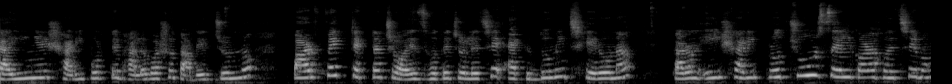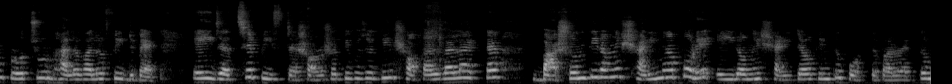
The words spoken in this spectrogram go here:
ডাইংয়ের শাড়ি পরতে ভালোবাসো, তাদের জন্য পারফেক্ট একটা চয়েস হতে চলেছে। একদমই ছেড়ো না। কারণ এই শাড়ি প্রচুর সেল করা হয়েছে এবং প্রচুর ভালো ভালো ফিডব্যাক এই যাচ্ছে পিসটা। সরস্বতী পুজোর দিন সকালবেলা একটা বাসন্তী রঙের শাড়ি না পরে এই রঙের শাড়িটাও কিন্তু পরতে পারো। একদম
